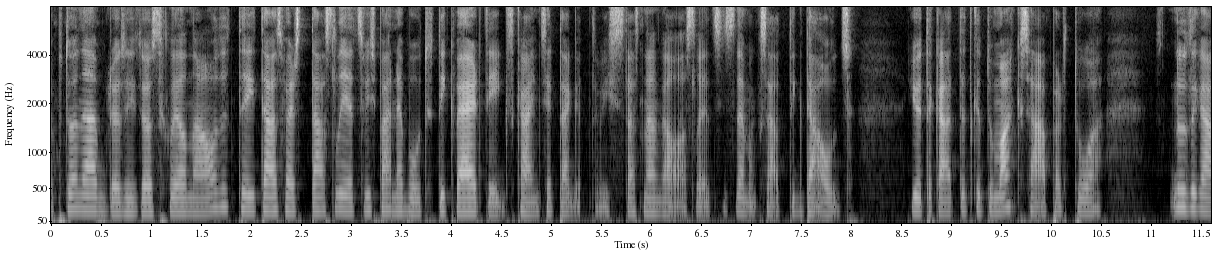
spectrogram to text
ap to neapgrozītos tik liela nauda, tad tās, vairs, tās lietas vispār nebūtu tik vērtīgas, kā viņas ir tagad. Visas tās nelegālās lietas viņas nemaksātu tik daudz. Jo tā kā tad, kad tu maksā par to, nu, tā kā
